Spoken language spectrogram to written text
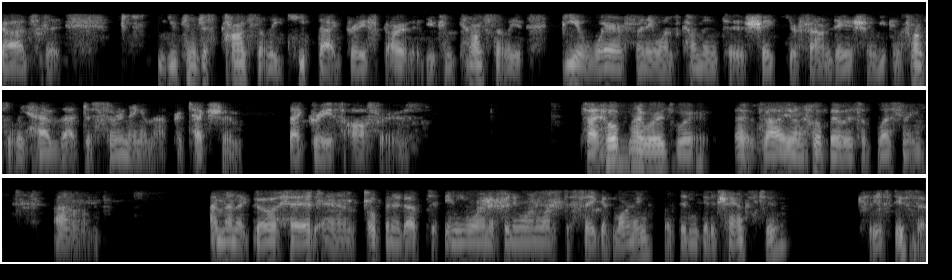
God so that you can just constantly keep that grace guarded. You can constantly be aware if anyone's coming to shake your foundation. You can constantly have that discerning and that protection that grace offers. So I hope my words were of value and I hope it was a blessing. Um, I'm going to go ahead and open it up to anyone. If anyone wants to say good morning but didn't get a chance to, please do so.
